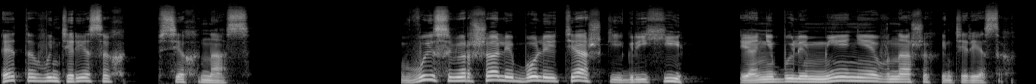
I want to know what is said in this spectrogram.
Это в интересах всех нас. Вы совершали более тяжкие грехи, и они были менее в наших интересах.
